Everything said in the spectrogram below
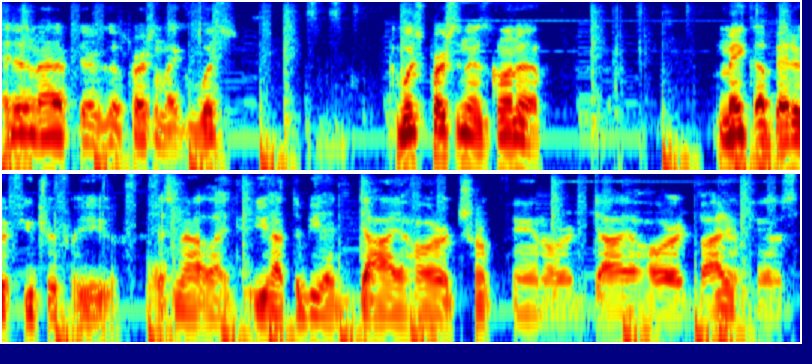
it doesn't matter if they're a good person. Like which which person is gonna make a better future for you? It's not like you have to be a die-hard Trump fan or a die-hard Biden fan. It's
